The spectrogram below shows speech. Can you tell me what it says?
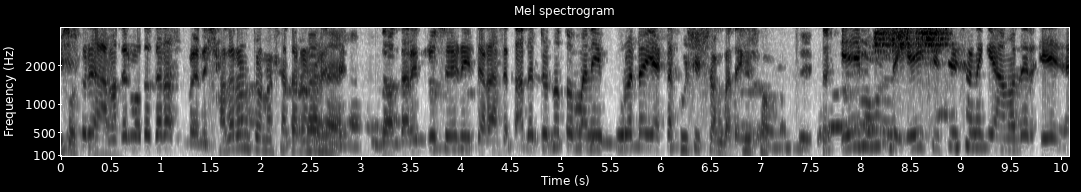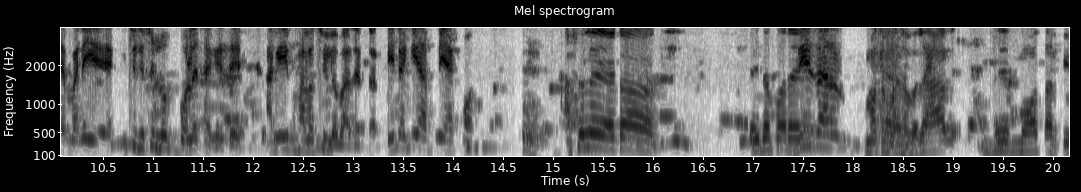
বিশেষ করে হ্যাঁ। আমাদের মতো যারা মানে সাধারণ জনসাধারণ হ্যাঁ, রয়েছে হ্যাঁ, দারিদ্র শ্রেণির যারা আছে তাদের জন্য তো মানে পুরোটাই একটা খুশির সংবাদ। তো এই মুহূর্তে এই সিচুয়েশনে কি আমাদের মানে কিছু কিছু লোক বলে থাকে যে আগেই ভালো ছিল বাজারটা? এটা কি আপনি একমত? আসলে এটা এই ব্যাপারে যার মতো কথা বলে। যার যে মত আর কি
